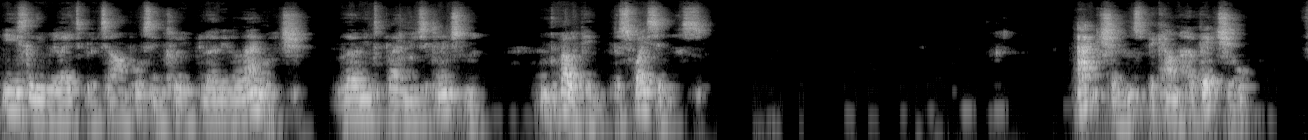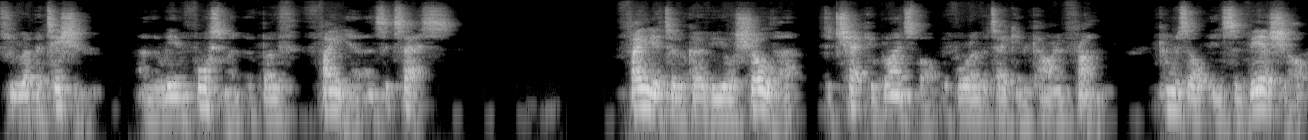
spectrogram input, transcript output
Easily relatable examples include learning a language, learning to play a musical instrument, and developing persuasiveness. Actions become habitual through repetition and the reinforcement of both failure and success. Failure to look over your shoulder to check your blind spot before overtaking the car in front can result in severe shock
